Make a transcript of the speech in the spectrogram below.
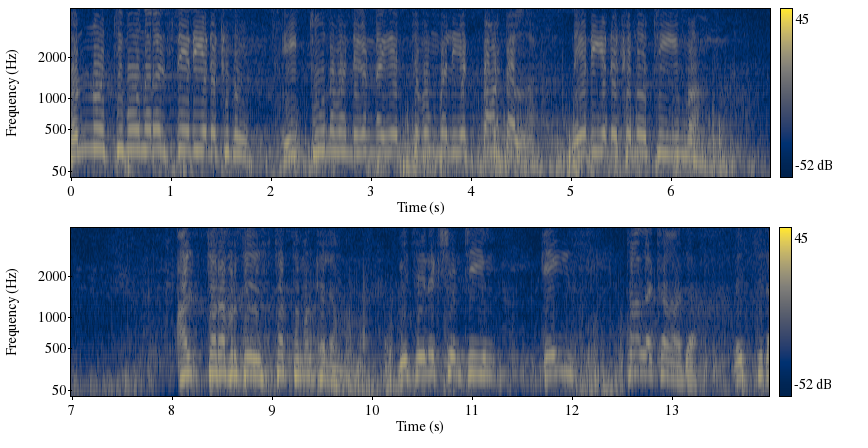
തൊണ്ണൂറ്റിമൂന്ന് റൺസ് നേടിയെടുക്കുന്നു. ഈ ടൂർണമെന്റ് കണ്ട ഏറ്റവും വലിയ ടോട്ടൽ നേടിയെടുക്കുന്നു team അൽത്തറ പ്രദേശ് തത്വമംഗലം വിജയലക്ഷ്യം ടീം ഗെയ്സ് പാലക്കാട് നിശ്ചിത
